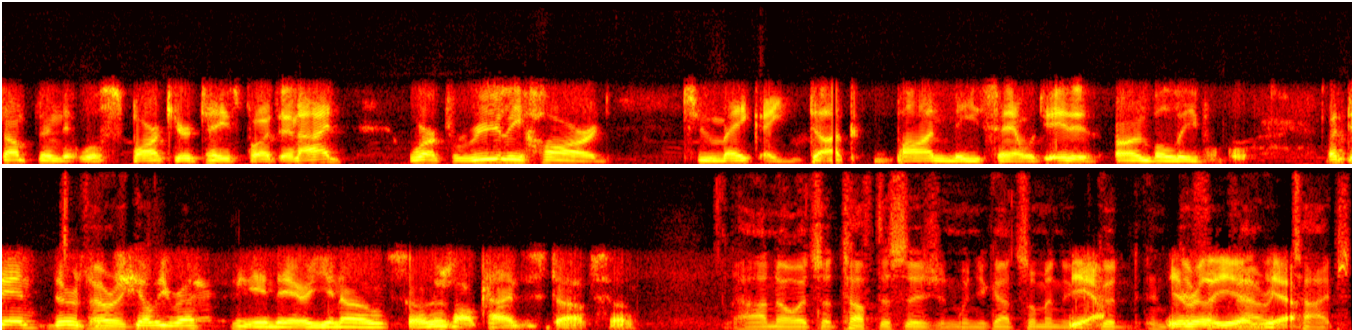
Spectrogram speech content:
something that will spark your taste buds. And I worked really hard to make a duck banh mi sandwich. It is unbelievable. But then there's Very a chili good. recipe in there, you know, so there's all kinds of stuff. So I know it's a tough decision when you got so many yeah, good and different really is, yeah. types.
